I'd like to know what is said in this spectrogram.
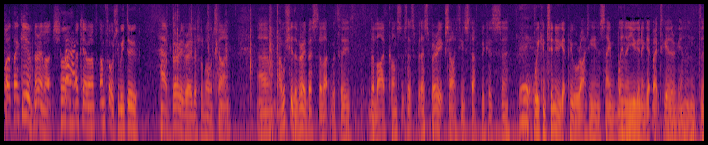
Well, thank you very much. Bye. Okay. Well, unfortunately, we do have very very little more time. Um, I wish you the very best of luck with the. The live concerts, that's, that's very exciting stuff because uh, Yeah. we continue to get people writing in saying, when are you going to get back together again and uh,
